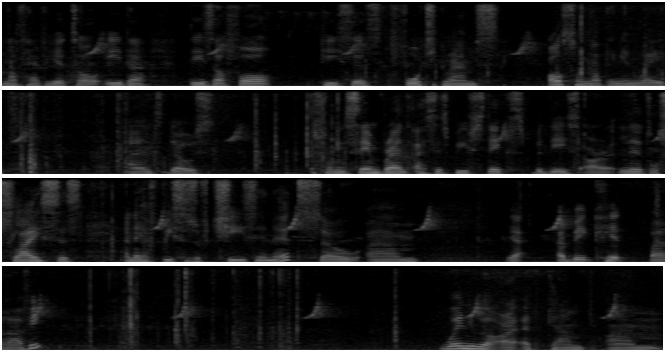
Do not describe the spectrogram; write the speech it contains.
Not heavy at all either. These are four pieces, 40 grams, also nothing in weight. And those from the same brand as his beef sticks, but these are little slices and they have pieces of cheese in it. So, um, yeah, a big hit by Ravi. When you are at camp, um,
